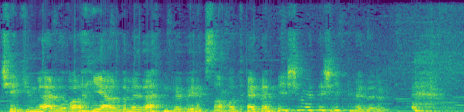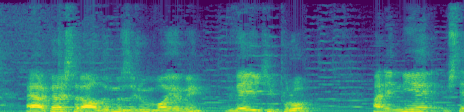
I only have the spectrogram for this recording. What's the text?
çekimlerde bana yardım eden ve beni sabote eden eşime teşekkür ederim. Ee, arkadaşlar aldığımız ürün Xiaomi V2 Pro. Hani niye işte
